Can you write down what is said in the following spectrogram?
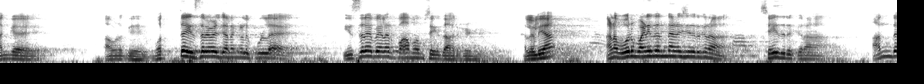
அங்கே அவனுக்கு மொத்த இஸ்ரேல் ஜனங்களுக்குள்ள இஸ்ரேவேலர் பாபம் செய்தார்கள். இல்லையா ஆனால் ஒரு மனிதன் தான் செய்திருக்கிறான்? செய்திருக்கிறான். அந்த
